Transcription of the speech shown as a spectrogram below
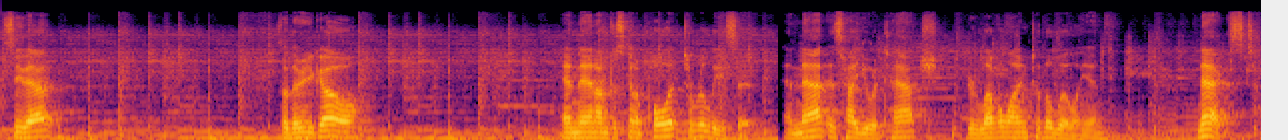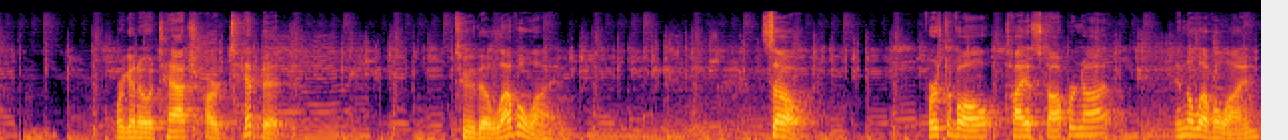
See that? So there you go and then I'm just gonna pull it to release it. And that is how you attach your level line to the Lillian. Next, we're going to attach our tippet to the level line. So, first of all, tie a stopper knot in the level line.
